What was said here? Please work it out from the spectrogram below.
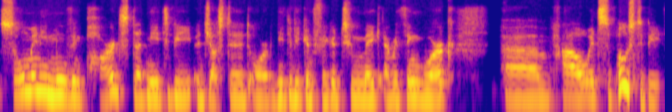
so many moving parts that need to be adjusted or need to be configured to make everything work um, how it's supposed to be.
